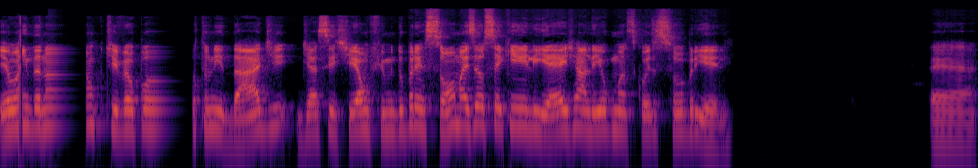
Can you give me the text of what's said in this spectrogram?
eu ainda não tive a oportunidade de assistir a um filme do Bresson, mas eu sei quem ele é e já li algumas coisas sobre ele. É,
